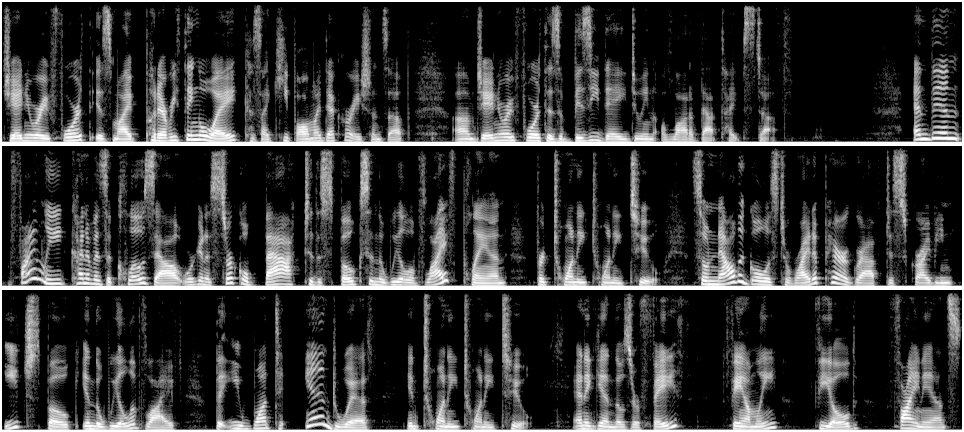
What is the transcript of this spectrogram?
January 4th is my put everything away because I keep all my decorations up. Um, January 4th is a busy day doing a lot of that type stuff. And then finally, kind of as a closeout, we're going to circle back to the spokes in the Wheel of Life plan for 2022. So now the goal is to write a paragraph describing each spoke in the Wheel of Life that you want to end with in 2022. And again, those are faith, family, field, finance,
